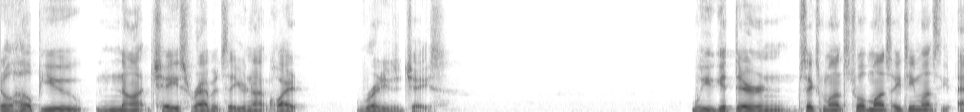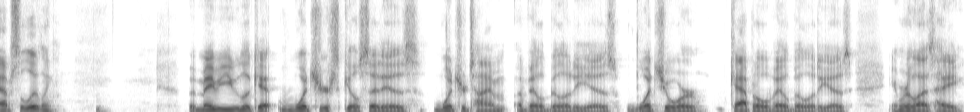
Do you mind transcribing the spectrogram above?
it'll help you not chase rabbits that you're not quite ready to chase. Will you get there in six months, 12 months, 18 months? Absolutely. But maybe you look at what your skill set is, what your time availability is, what your capital availability is, and realize, hey,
